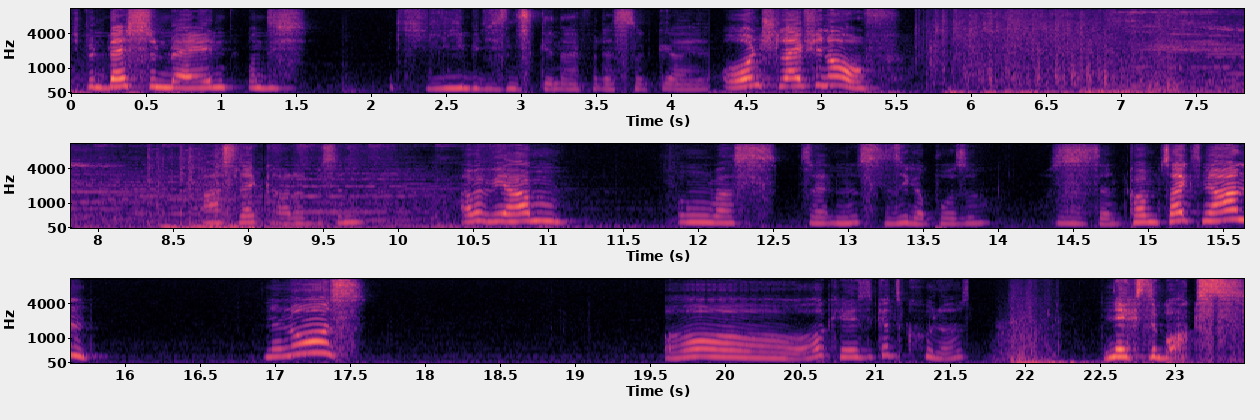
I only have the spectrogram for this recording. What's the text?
ich bin Bastion Main und ich, ich liebe diesen Skin einfach, das ist so geil. Und Schleifchen auf. Ah, es leckt gerade ein bisschen. Aber wir haben Irgendwas seltenes. Siegerpose. Was ist es denn? Komm, zeig's mir an! Na los! Oh, okay, sieht ganz cool aus. Nächste Box.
